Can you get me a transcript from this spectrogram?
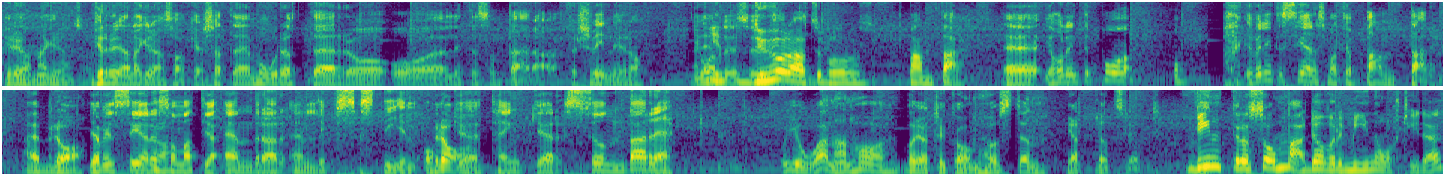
Gröna grönsaker. Gröna grönsaker, så att eh, morötter och, och lite sånt där eh, försvinner ju då. Johan, In- du har alltså på bantar? Eh, jag håller inte på Jag vill inte se det som att jag bantar. Det är bra. Jag vill se det Bra. som att jag ändrar en livsstil och Bra. eh, tänker sundare. Och Johan han har börjat tycka om hösten helt plötsligt. Vinter och sommar, det har varit mina årstider.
